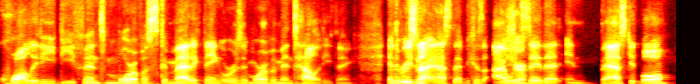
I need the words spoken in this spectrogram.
quality defense more of a schematic thing or is it more of a mentality thing? And the reason I ask that because I would sure. say that in basketball,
